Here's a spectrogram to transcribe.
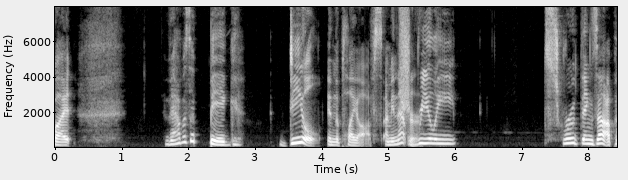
but that was a big deal in the playoffs. I mean, that Sure. really screwed things up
